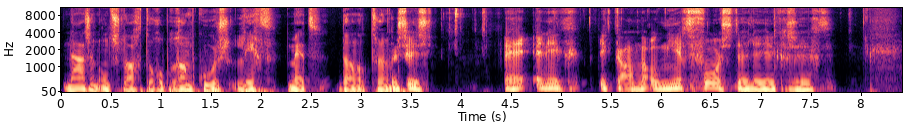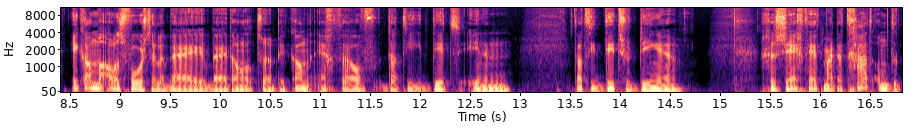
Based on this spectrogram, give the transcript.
na zijn ontslag toch op ramkoers ligt met Donald Trump. Precies. En ik, ik kan me ook niet echt voorstellen, eerlijk gezegd. Ik kan me alles voorstellen bij, bij Donald Trump. Ik kan echt wel dat hij dit in een. dat hij dit soort dingen gezegd heeft. Maar dat gaat om. De,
